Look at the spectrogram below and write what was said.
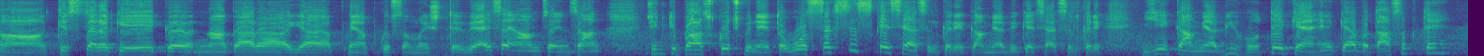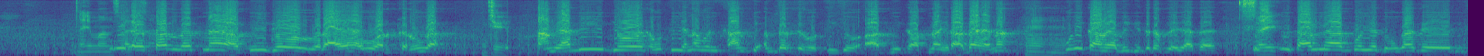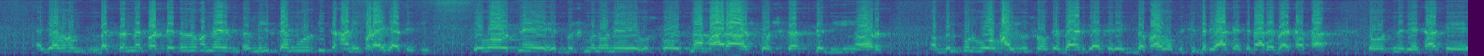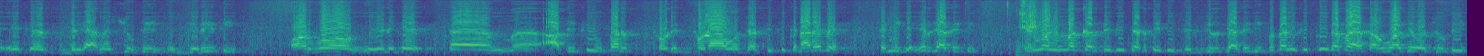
आ, किस तरह के एक नाकारा या अपने आप को समझते हुए ऐसे आम सा इंसान जिनके पास कुछ भी नहीं तो वो सक्सेस कैसे हासिल करे कामयाबी कैसे हासिल करे? ये कामयाबी होते क्या है? क्या बता सकते हैं? नहीं मान सर मैं अपनी जो राय है वो अर्ज़ करूँगा। जी। कामयाबी जो होती है ना वो इंसान के अंदर से होती है। जो आदमी का अपना इरादा है ना हम्म, हम्म। वही कामयाबी की तरफ़ ले जाता है। इस मिसाल में आपको ये दूँगा कि जब हम बचपन में पढ़ते थे तो हमें मीर तैमूर की कहानी पढ़ाई जाती थी। तो वो उसने दुश्मनों ने उसको इतना मारा उसको शिकस्त दी और बिल्कुल वो मायूस होकर बैठ गया। फिर एक दफ़ा वो किसी दरिया के किनारे बैठा था तो उसने देखा कि एक दरिया में चूटी गिरी थी और वो यानी कि आती थी ऊपर थोड़ी थोड़ा वो चढ़ती थी किनारे पे फिर नीचे गिर जाती थी। फिर वो हिम्मत करती थी चढ़ती थी फिर गिर जाती थी। पता नहीं कितनी दफ़ा ऐसा हुआ कि वो चूटी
